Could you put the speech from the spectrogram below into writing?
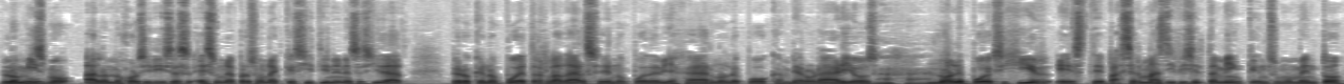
Lo mismo, a lo mejor si dices, es una persona que sí tiene necesidad, pero que no puede trasladarse, no puede viajar, no le puedo cambiar horarios, Ajá. no le puedo exigir, este, va a ser más difícil también que en su momento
